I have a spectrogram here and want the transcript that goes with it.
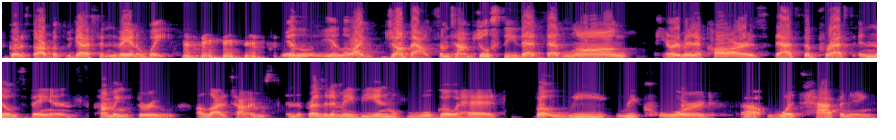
to go to Starbucks, we got to sit in the van and wait. it'll, it'll like jump out sometimes. You'll see that, that long caravan of cars. That's the press in those vans coming through a lot of times. And the president may be and will go ahead. But we record uh, what's happening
